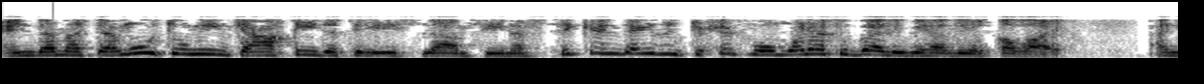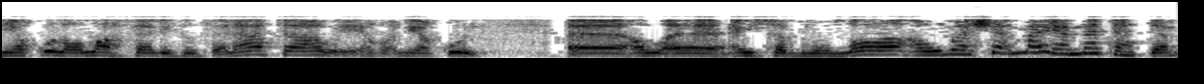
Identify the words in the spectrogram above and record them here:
عندما تموت منك عقيدة الإسلام في نفسك عندئذ تحبهم ولا تبالي بهذه القضايا. أن يقول الله ثالث ثلاثة أو أن يقول آه، آه، عيسى ابن الله أو ما شاء ما تهتم.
